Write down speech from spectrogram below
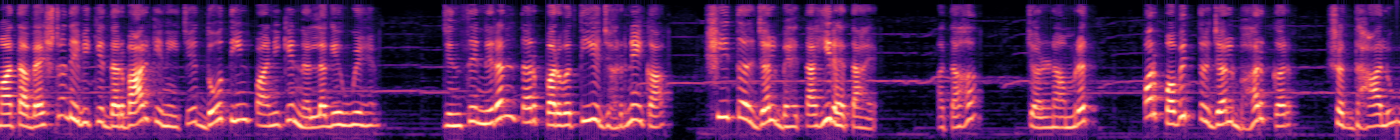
माता वैष्णो देवी के दरबार के नीचे दो तीन पानी के नल लगे हुए हैं, जिनसे निरंतर पर्वतीय झरने का शीतल जल बहता ही रहता है। अतः चरणामृत और पवित्र जल भरकर श्रद्धालु,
